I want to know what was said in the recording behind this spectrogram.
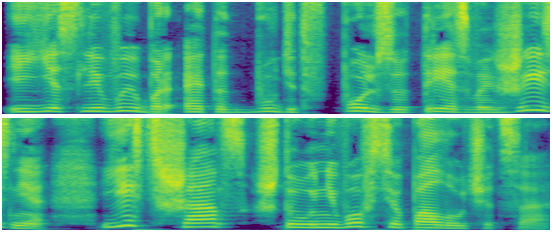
и если выбор этот будет в пользу трезвой жизни, есть шанс, что у него все получится.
